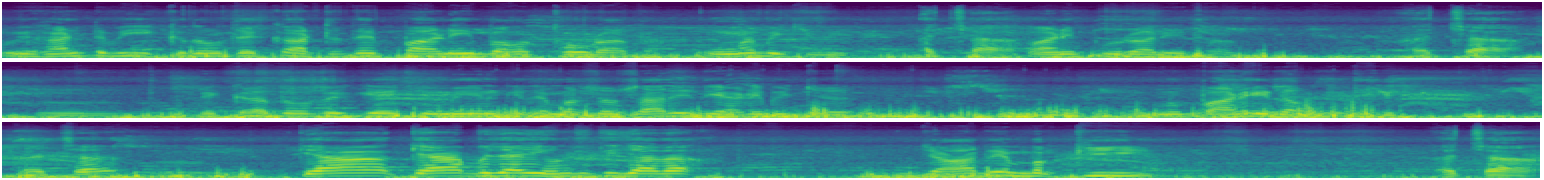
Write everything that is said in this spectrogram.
ਕੋਈ ਹੰਟ ਵੀ ਇੱਕ ਦੋ ਤੇ ਘੱਟ ਤੇ ਪਾਣੀ ਬਹੁਤ ਥੋੜਾ ਥਾ ਉਹਨਾਂ ਵਿੱਚ ਵੀ। ਅੱਛਾ। ਪਾਣੀ ਪੂਰਾ ਨਹੀਂ ਥਾ। ਅੱਛਾ। ਹੂੰ। ਇੱਕਾ ਦੋ ਵਿਗੇ ਜ਼ਮੀਨ ਕਿਤੇ ਮਸੋ ਸਾਰੀ ਦਿਹਾੜੀ ਵਿੱਚ ਨੂੰ ਪਾਣੀ ਲਾਉਂਦੇ ਸੀ। ਅੱਛਾ। ਕਿਆ ਕਿਆ ਬਜਾਈ ਹੁੰਦੀ ਸੀ ਜ਼ਿਆਦਾ? ਜਿਆਦੇ ਮੱਕੀ ਅੱਛਾ।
